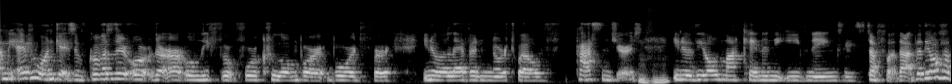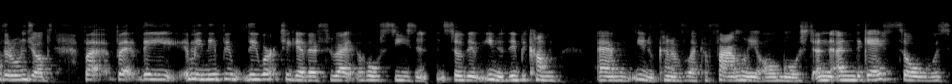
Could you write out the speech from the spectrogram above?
I mean, everyone gets it because there are, there are only four, four crew on board, board for you know eleven or twelve passengers. Mm-hmm. You know, they all muck in in the evenings and stuff like that. But they all have their own jobs. But but they, I mean, they they work together throughout the whole season. So they you know they become um, you know, kind of like a family almost. And and the guests always,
